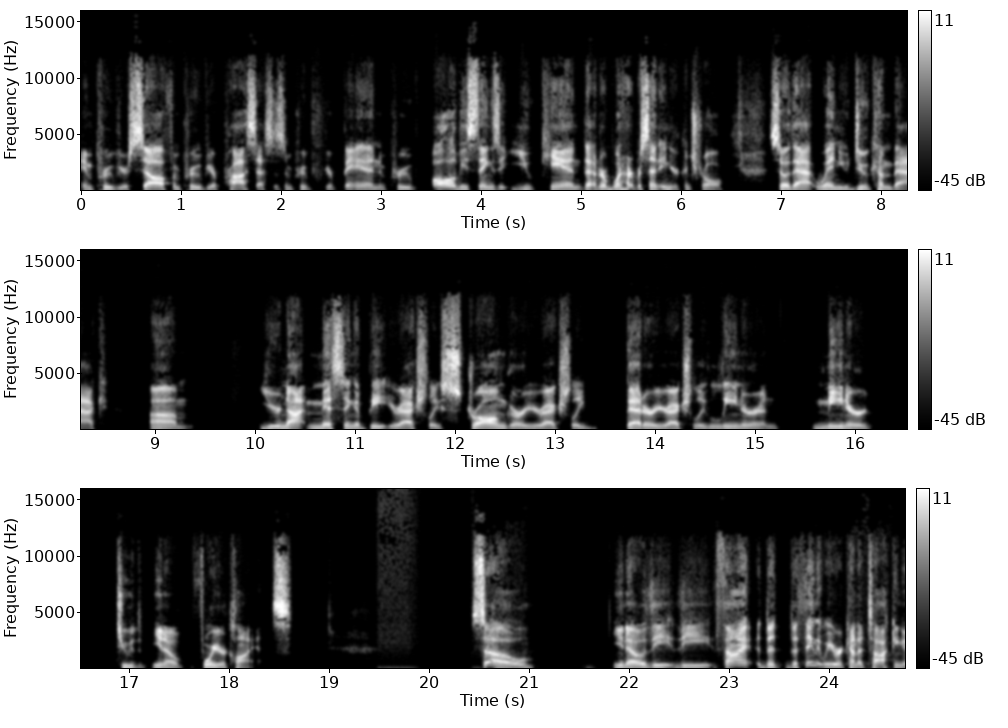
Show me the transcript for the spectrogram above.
improve yourself, improve your processes, improve your band, improve all of these things that you can that are 100% in your control so that when you do come back, um, you're not missing a beat. You're actually stronger. You're actually better. You're actually leaner and meaner to, you know, for your clients. So, you know, the the th- the the thing that we were kind of talking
